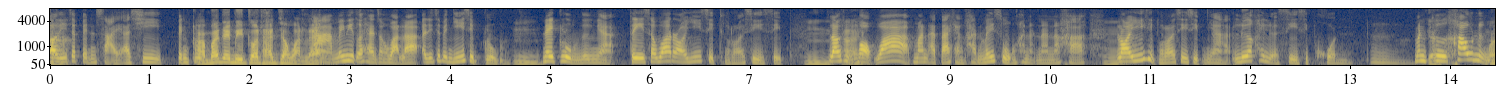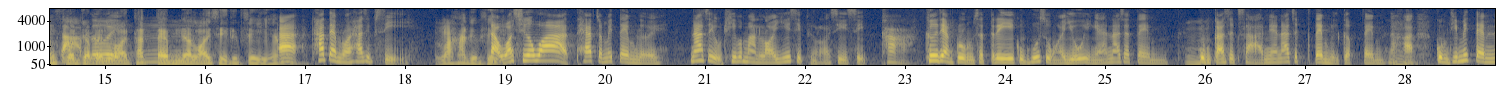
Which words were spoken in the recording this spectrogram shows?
ตอนนี้จะเป็นสายอาชีพเป็นกลุ่อ่ามไม่ได้มีตัวแทนจังหวัดแล้ว อ่าไม่มีตัวแทนจังหวัดแล้วอันนี้จะเป็น 20 กลุ่ม อืมในกลุ่มหนึ่งเนี่ยตีซะว่า 120ถึงอืม140 เราถึงใช่ บอกว่ามันอัตราแข่งขันไม่สูงขนาดนั้นนะคะ120ถึง140เนี่ยเลือกให้เหลือ 40 คน มันคือเข้าหนึ่งมัในนสาควรมจะเลเป็นยร้อยถ้าเต็มเนี่ยร้อยสี่สิบสี่ใช่ไหมอะถ้าเต็ม 154 ร้อยห้าสิบสี่แต่ว่าเชื่อว่าแทบจะไม่เต็มเลย น่าจะอยู่ที่ประมาณ 120ถึง140 ค่ะ คืออย่างกลุ่มสตรีกลุ่มผู้สูงอายุอย่างเงี้ยน่าจะเต็ม กลุ่มการศึกษาเนี่ยน่าจะเต็มหรือเกือบเต็มนะคะ กลุ่มที่ไม่เต็มแ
